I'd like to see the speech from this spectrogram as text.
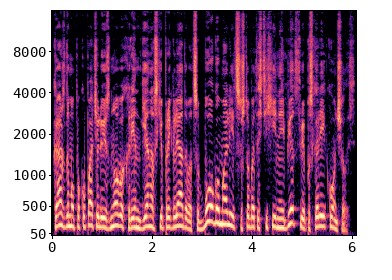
каждому покупателю из новых рентгеновски приглядываться, Богу молиться, чтобы это стихийное бедствие поскорее кончилось.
